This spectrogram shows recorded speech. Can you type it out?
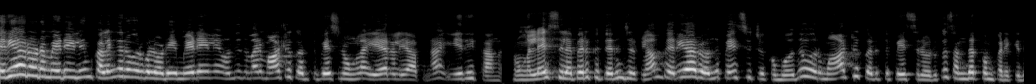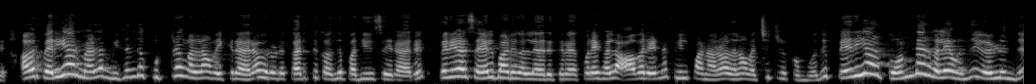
பெரியாரோட மேடையிலையும் கலைஞர் அவர்களுடைய மேடையிலையும் வந்து இந்த மாதிரி மாற்று கருத்து பேசுறவங்க எல்லாம் ஏறலையா அப்படின்னா ஏறிருக்காங்க அவங்களே சில பேருக்கு தெரிஞ்சிருக்கலாம். பெரியார் வந்து பேசிட்டு இருக்கும்போது ஒரு மாற்று கருத்து பேசுறவருக்கு சந்தர்ப்பம் கிடைக்குது. அவர் பெரியார் மேல மிகுந்த குற்றங்கள்லாம் வைக்கிறாரு. அவரோட கருத்துக்கு வந்து பதிவு செய்யறாரு பெரியார் செயல்பாடுகள்ல இருக்கிற குறைகள் அவர் என்ன ஃபீல் பண்ணாரோ அதெல்லாம் வச்சிட்டு இருக்கும்போது பெரியார் தொண்டர்களே வந்து எழுந்து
